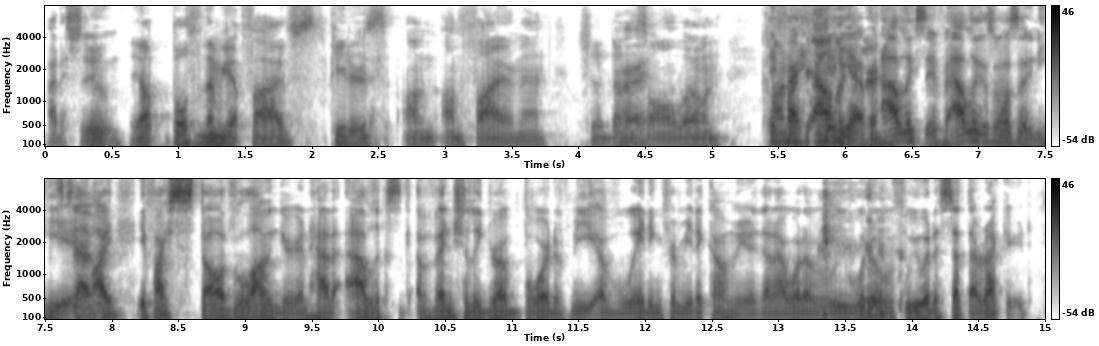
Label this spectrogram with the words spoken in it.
I'd assume. Yep, both of them get fives. Peter's on on fire, man. Should have done All this right. all alone. If I, Gallagher. yeah, if Alex, if Alex wasn't here, if I if I stalled longer and had Alex eventually grow bored of me of waiting for me to come here, then I would have we would have we would have set that record.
